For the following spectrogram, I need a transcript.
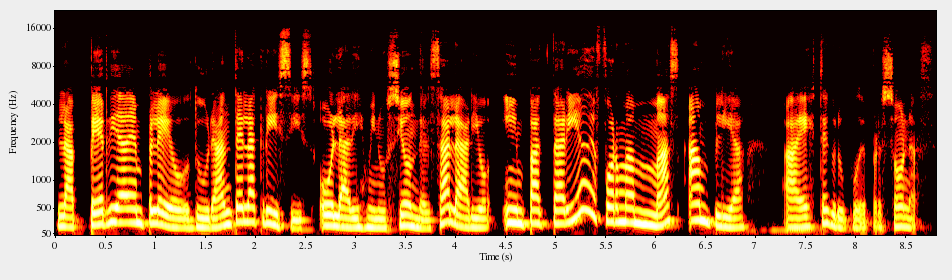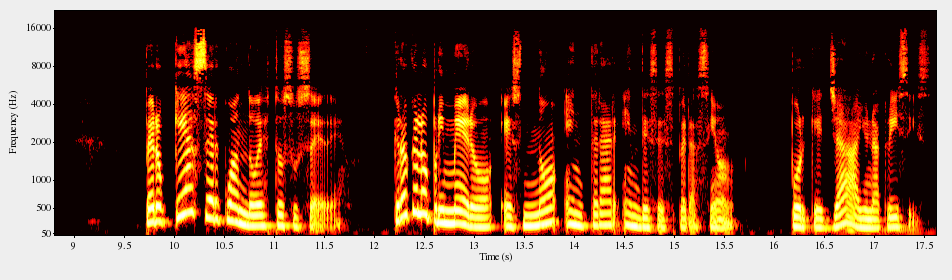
la pérdida de empleo durante la crisis o la disminución del salario impactaría de forma más amplia a este grupo de personas. Pero, ¿qué hacer cuando esto sucede? Creo que lo primero es no entrar en desesperación, porque ya hay una crisis.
